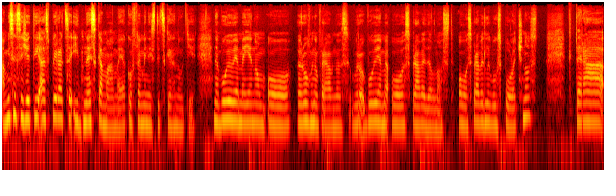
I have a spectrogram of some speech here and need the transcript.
A myslím si, že ty aspirace i dneska máme jako feministické hnutí. Nebojujeme jenom o rovnoprávnost, bojujeme o spravedlnost, o spravedlivou společnost, která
